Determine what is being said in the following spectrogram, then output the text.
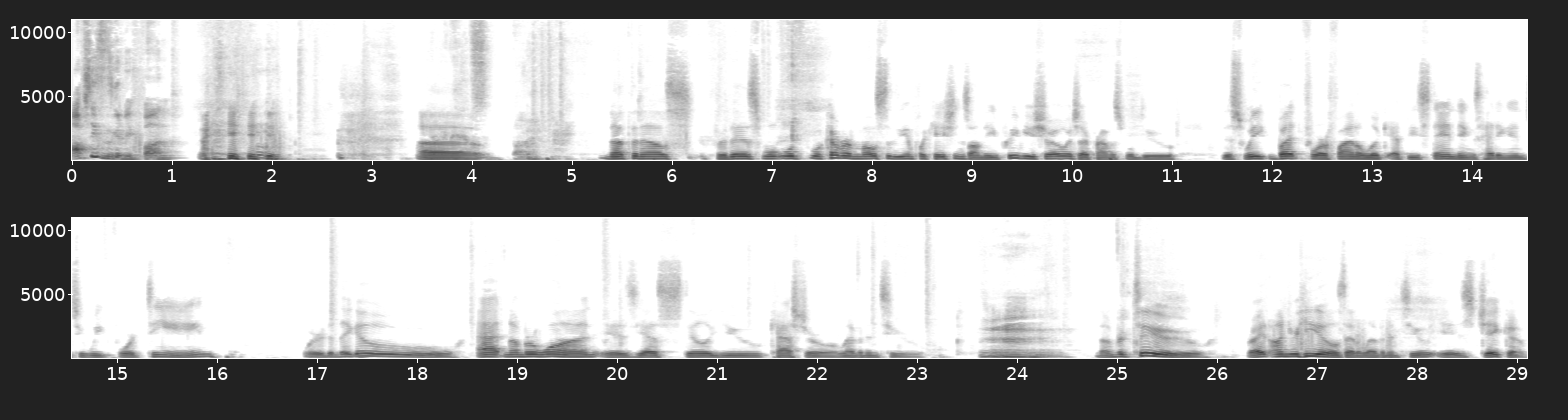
Off season's gonna be fun. uh, nothing else for this. We'll, we'll we'll cover most of the implications on the preview show, which I promise we'll do this week. But for a final look at the standings heading into Week 14, where did they go? At number one is yes, still you, Castro, eleven and two. Number two, right on your heels at eleven and two is Jacob,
